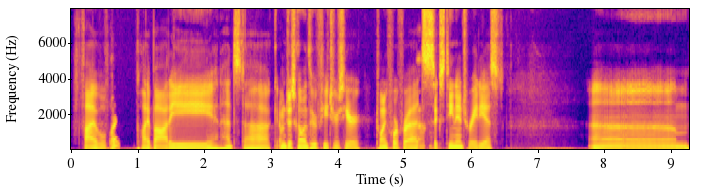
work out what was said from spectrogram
five ply body and headstock. I'm just going through features here. 24 frets, 16 inch radius. Um,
